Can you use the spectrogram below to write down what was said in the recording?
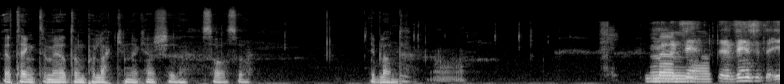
Jag tänkte mig att de polackerna kanske sa så. Ibland. Men, Men, det, eh, fin- det finns inte, i,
